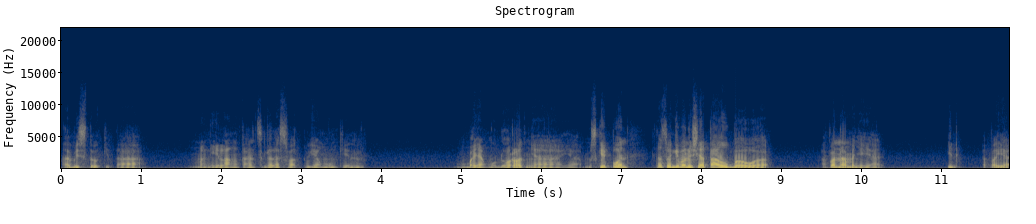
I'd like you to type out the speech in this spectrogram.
Habis itu kita menghilangkan segala sesuatu yang mungkin banyak mudorotnya ya. Meskipun kita sebagai manusia tahu bahwa apa namanya ya id, apa ya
